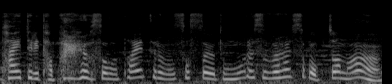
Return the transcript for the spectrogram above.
타이틀이 다 팔려서 타이틀을 못 샀어요. 동물의 숲을 할 수가 없잖아.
